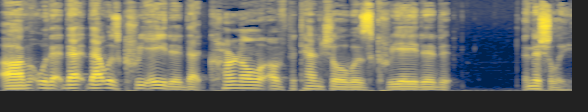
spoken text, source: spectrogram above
um, that, that that was created. That kernel of potential was created initially.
